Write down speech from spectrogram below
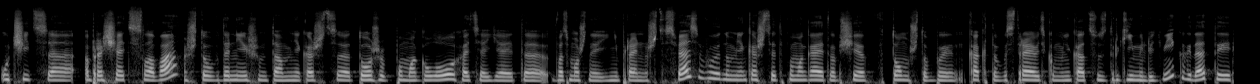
учиться обращать в слова, что в дальнейшем там, мне кажется, тоже помогло, хотя я это, возможно, и неправильно что связываю, но мне кажется, это помогает вообще в том, чтобы как-то выстраивать коммуникацию с другими людьми, когда ты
